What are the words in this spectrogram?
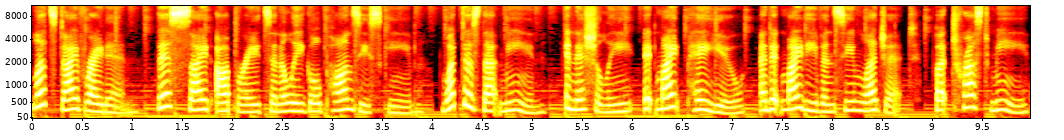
let's dive right in. This site operates an illegal Ponzi scheme. What does that mean? Initially, it might pay you, and it might even seem legit. But trust me,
